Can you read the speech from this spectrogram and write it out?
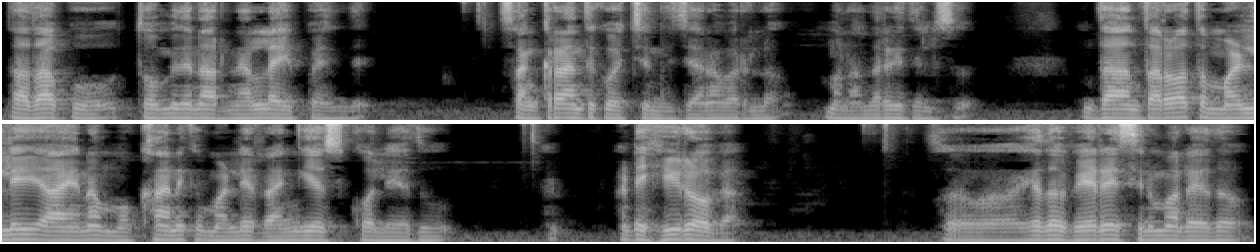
దాదాపు తొమ్మిదిన్నర నెలలు అయిపోయింది. సంక్రాంతికి వచ్చింది జనవరిలో మనందరికీ తెలుసు. దాని తర్వాత మళ్ళీ ఆయన ముఖానికి మళ్ళీ రంగేసుకోలేదు అంటే హీరోగా. సో ఏదో వేరే సినిమాలో ఏదో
